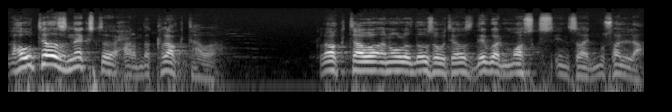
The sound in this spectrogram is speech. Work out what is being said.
The hotels next to the haram, the clock tower, Clock Tower and all of those hotels, they've got mosques inside, musalla.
